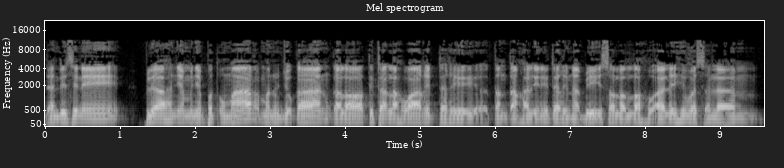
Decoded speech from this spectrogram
Dan di sini beliau hanya menyebut Umar menunjukkan kalau tidaklah warid dari tentang hal ini dari Nabi Shallallahu Alaihi Wasallam.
